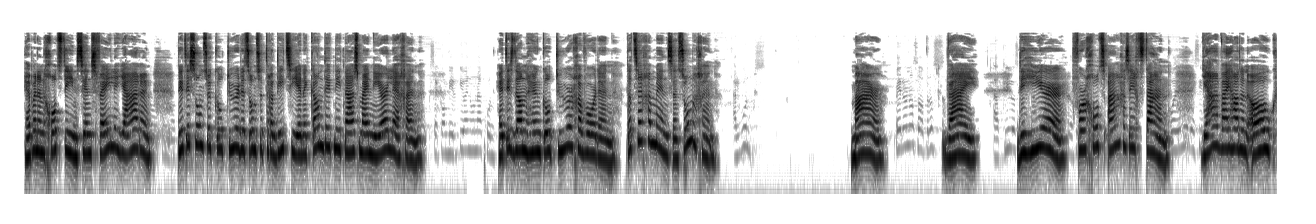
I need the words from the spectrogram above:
hebben een godsdienst sinds vele jaren. Dit is onze cultuur, dit is onze traditie en ik kan dit niet naast mij neerleggen. Het is dan hun cultuur geworden. Dat zeggen mensen, sommigen. Maar wij, die hier voor Gods aangezicht staan, ja, wij hadden ook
